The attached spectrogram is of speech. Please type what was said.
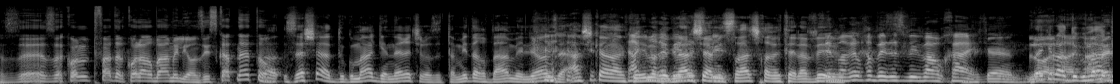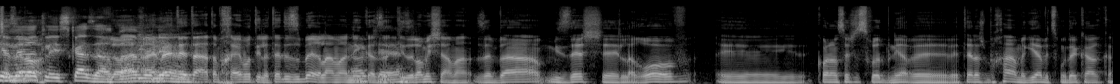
אז אה, זה הכל תפאדל, כל ה-4 מיליון זה עסקת נטו. לא, זה שהדוגמה הגנרית שלו זה תמיד 4 מיליון, זה אשכרה כאילו בגלל שהמשרד שלך בתל זה אביב. מראה לך באיזה סביבה הוא חי. כן. לא, זה כאילו ה- הדוגמה האמת הגנרית לא. לעסקה זה לא, 4 האמת, מיליון. אתה, אתה מחייב אותי לתת הסבר למה אני אוקיי. כזה, כי זה לא משם. זה בא מזה שלרוב, אה, כל הנושא של זכויות בנייה והיטל השבחה מגיע בצמודי קרקע.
